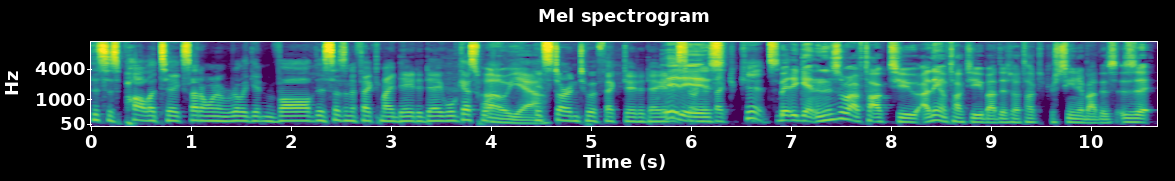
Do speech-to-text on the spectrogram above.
this is politics. I don't want to really get involved. This doesn't affect my day to day. Well, guess what? Oh, yeah. it's starting to affect day to day. It It's starting to affect your kids. But again, and this is what I've talked to. I think I've talked to you about this. I've talked to Christina about this. Is that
